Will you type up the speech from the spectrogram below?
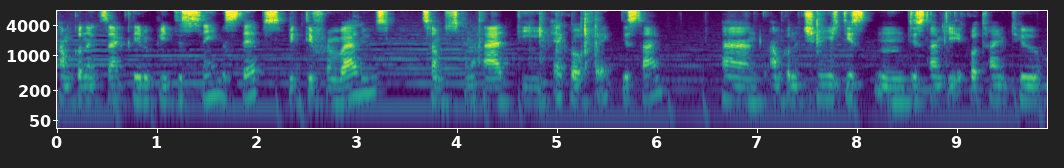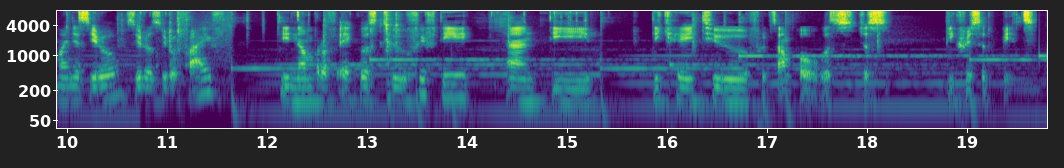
I'm going to exactly repeat the same steps with different values. So I'm just to add the echo effect this time. And I'm to change this um, this time the echo time to minus 0, 0, 0, 5, the number of echoes to 50, and the decay to, for example, let's just decrease it a bit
